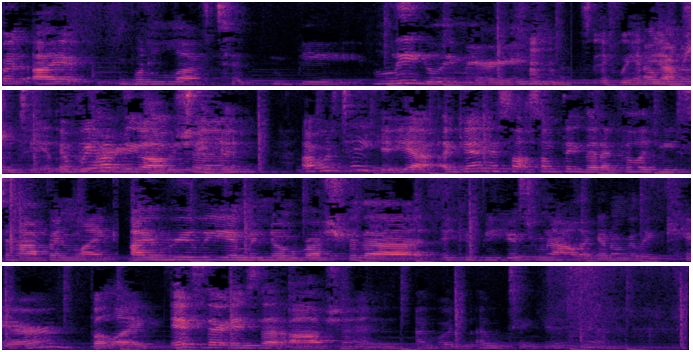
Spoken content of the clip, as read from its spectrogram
but I would love to be legally married. if we had the wanna- option to get if we have the married, you would take option, it. I would take it. Yeah. Again, it's not something that I feel like needs to happen. Like I really am in no rush for that. It could be years from now. Like I don't really care. But like if there is that option, I would I would take it. Yeah.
